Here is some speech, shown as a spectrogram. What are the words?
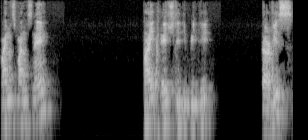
minus minus name my HTTP service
